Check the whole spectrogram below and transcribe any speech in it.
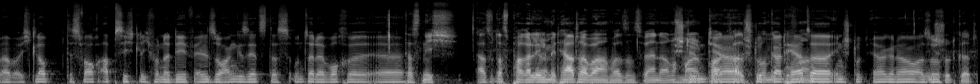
aber ich glaube, das war auch absichtlich von der DFL so angesetzt, dass unter der Woche äh, Das nicht, also das parallel mit Hertha war, weil sonst wären da noch mal ein paar ja, Stuttgart. Hertha in Stuttgart, ja genau, also in Stuttgart,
